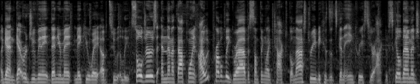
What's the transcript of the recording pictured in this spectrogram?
Again get rejuvenate then you may make your way up to elite soldiers. And then at that point I would probably grab something like tactical mastery because it's going to increase your active skill damage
